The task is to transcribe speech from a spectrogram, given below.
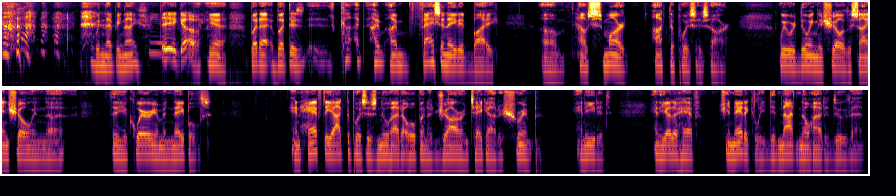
Wouldn't that be nice? There you go. Yeah, but uh, but there's I'm I'm fascinated by um, how smart octopuses are. We were doing the show, the science show in uh, the aquarium in Naples, and half the octopuses knew how to open a jar and take out a shrimp and eat it, and the other half genetically did not know how to do that.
